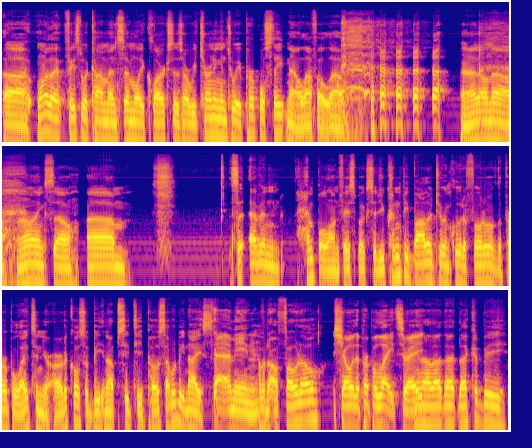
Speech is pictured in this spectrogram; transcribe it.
Uh, one of the Facebook comments, Emily Clark says, "Are we turning into a purple state now?" Laugh out loud. I don't know. I don't think so. Um, so Evan Hempel on Facebook said you couldn't be bothered to include a photo of the purple lights in your article. So beating up CT post that would be nice. I mean, have a photo show the purple lights, right? You know that that that could be.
